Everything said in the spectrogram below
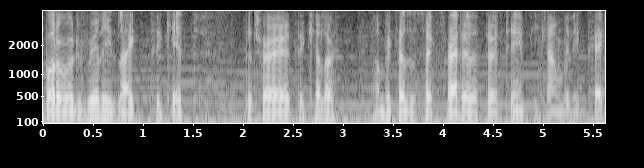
But I would really like to get to try out the killer. And because it's like Friday the 13th, you can't really pick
